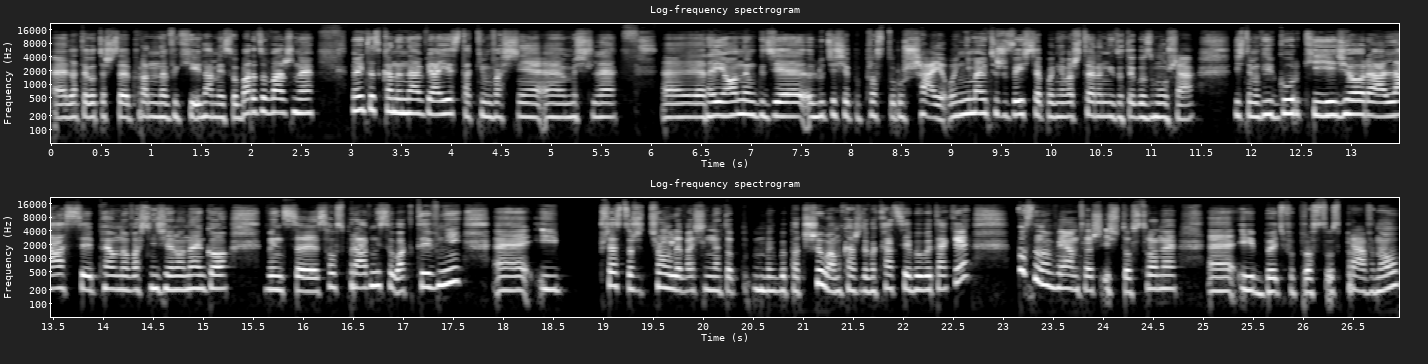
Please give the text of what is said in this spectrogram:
e, dlatego też te poranne nawyki dla mnie są bardzo ważne. No i ta Skandynawia jest takim właśnie, e, myślę, rejonem, gdzie ludzie się po prostu ruszają. Oni nie mają też wyjścia, ponieważ teren ich do tego zmusza. Gdzieś tam jakieś górki, jeziora, lasy, pełno właśnie zielonego, więc są sprawni, są aktywni i przez to, że ciągle właśnie na to jakby patrzyłam, każde wakacje były takie, postanowiłam też iść w tą stronę e, i być po prostu sprawną.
